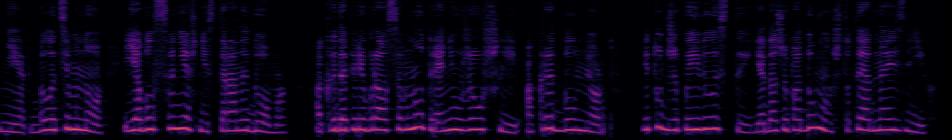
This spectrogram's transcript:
Нет, было темно, и я был с внешней стороны дома. А когда перебрался внутрь, они уже ушли, а Крет был мертв. И тут же появилась ты. Я даже подумал, что ты одна из них.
